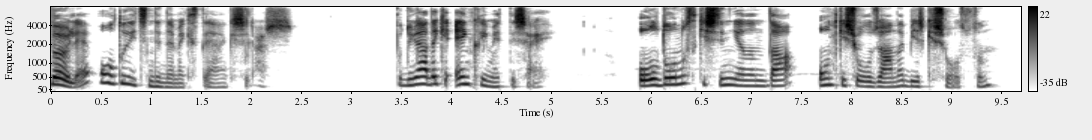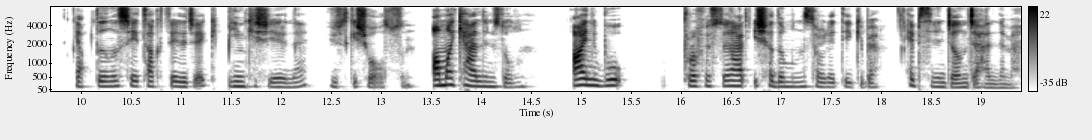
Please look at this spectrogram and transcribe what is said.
böyle olduğu için dinlemek isteyen kişiler. Bu dünyadaki en kıymetli şey. Olduğunuz kişinin yanında 10 kişi olacağına bir kişi olsun. Yaptığınız şeyi takdir edecek bin kişi yerine 100 kişi olsun. Ama kendiniz olun. Aynı bu profesyonel iş adamının söylediği gibi. Hepsinin canı cehenneme.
